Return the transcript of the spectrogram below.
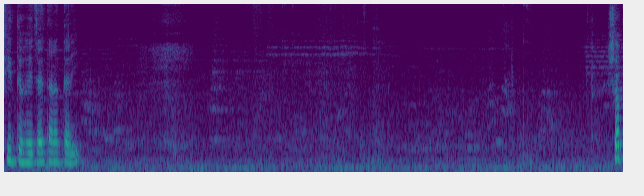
সিদ্ধ হয়ে যায় তাড়াতাড়ি। সব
